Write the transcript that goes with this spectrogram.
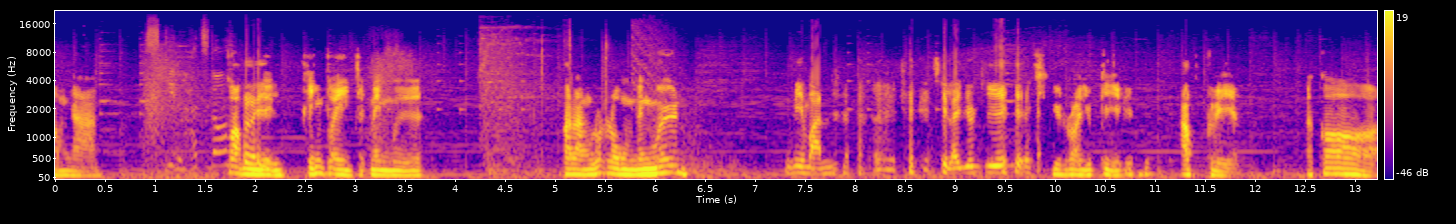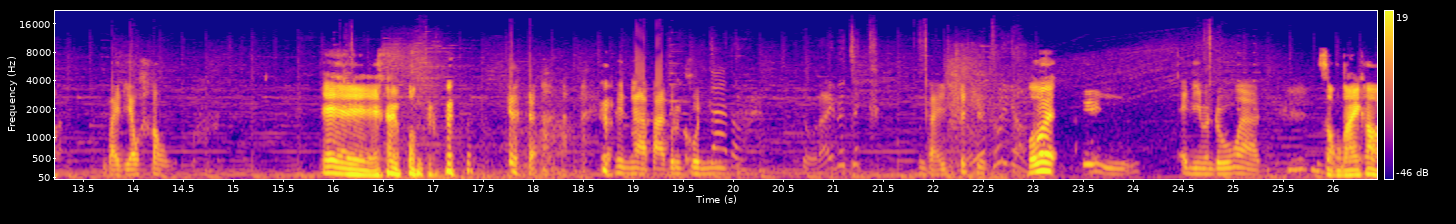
ทำงาน ความหนึ่งทิ้งตัวเองจากในมือ พลังลดลงหนึ่งมื่นนี่มัน ชิรายุกิชิรายุกิอัปเกรด แล้วก็ ใบเดียวเข้า เอ๊ผมเป็นหน้าตาคุณคุณ ไดเช็คโอ้ยไอ้นี่มันรู้มากสองไดเข้า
